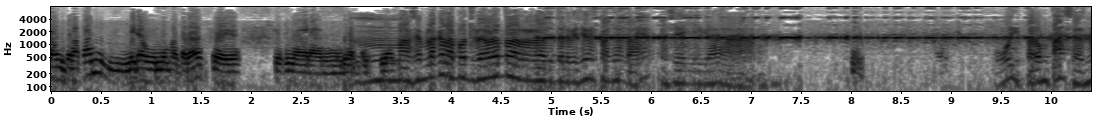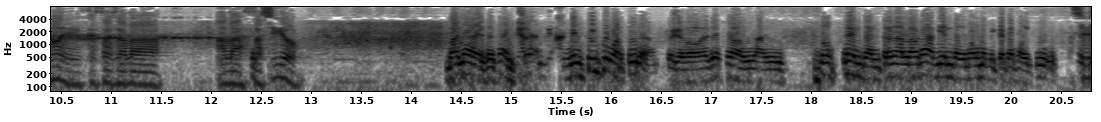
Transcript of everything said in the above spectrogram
segur que la fan, mireu No mataràs, que, que és una gran, gran pel·lícula. Mm, sembla que la pots veure per Radio Televisió Espanyola, eh? O sigui que... Ui, per on passes, no? És que estàs a la, a l'estació. Bueno, és, és, encara, almenys tinc cobertura, però és això, el, el dos trens entrant a l'hora havien de donar una miqueta pel cul. Sí,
